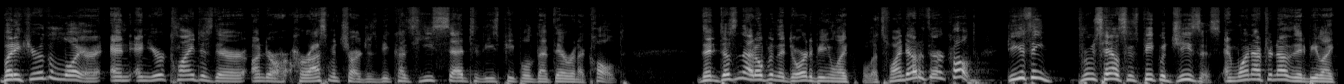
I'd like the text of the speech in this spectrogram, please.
but if you're the lawyer and and your client is there under harassment charges because he said to these people that they're in a cult, then doesn't that open the door to being like, well, let's find out if they're a cult? Do you think Bruce Hales can speak with Jesus? And one after another, they'd be like,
